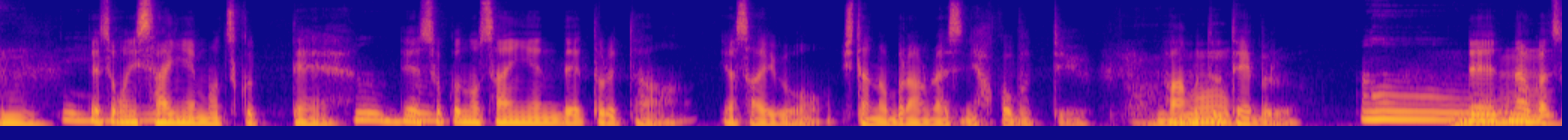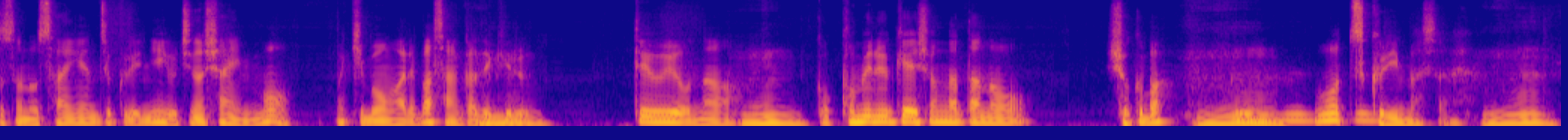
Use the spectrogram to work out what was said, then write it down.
うん。でそこに菜園も作って、うん。でそこの菜園で採れた野菜を下のブラウンライスに運ぶっていうファームトゥテーブル。でうんなおかつその菜園作りにうちの社員もまあ希望があれば参加できるっていうようなうんこうコミュニケーション型の職場うんを作りましたね。うん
